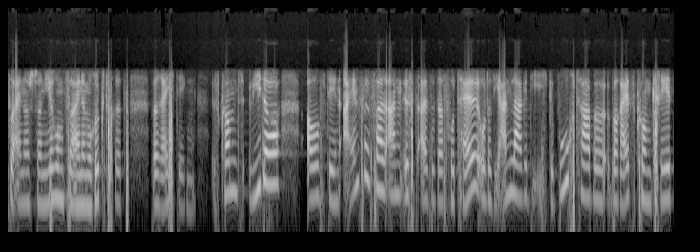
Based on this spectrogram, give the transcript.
zu einer Stornierung, zu einem Rücktritt berechtigen. Es kommt wieder auf den Einzelfall an, ist also das Hotel oder die Anlage, die ich gebucht habe, bereits konkret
